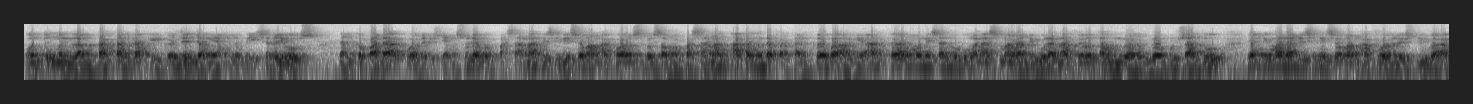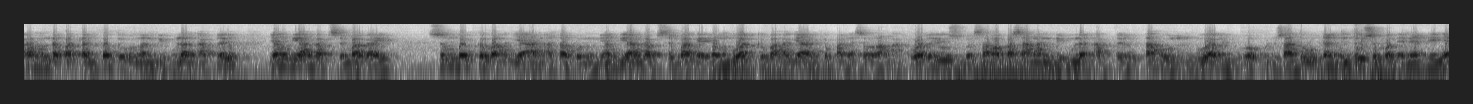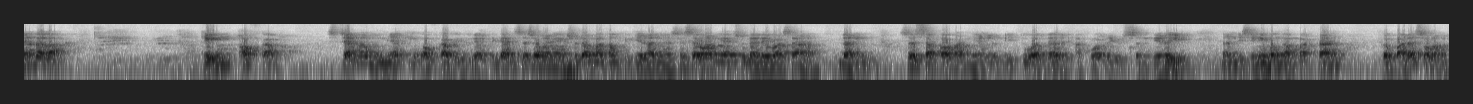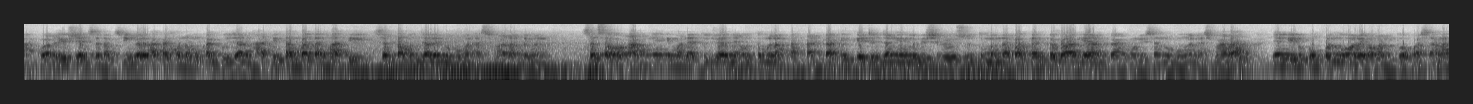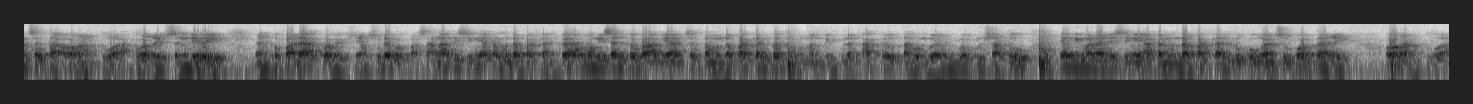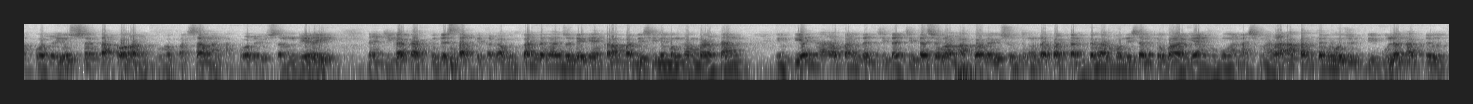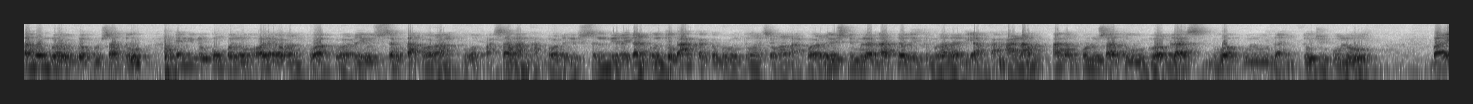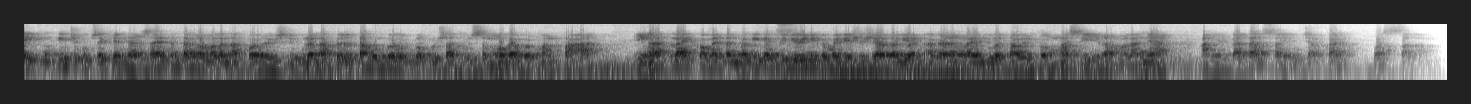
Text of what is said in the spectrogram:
untuk melangkahkan kaki ke jenjang yang lebih serius. Dan kepada Aquarius yang sudah berpasangan, di sini seorang Aquarius bersama pasangan akan mendapatkan kebahagiaan, keharmonisan hubungan asmara di bulan April tahun 2021, yang di mana di sini seorang Aquarius juga akan mendapatkan keturunan di bulan April yang dianggap sebagai sumber kebahagiaan ataupun yang dianggap sebagai membuat kebahagiaan kepada seorang Aquarius bersama pasangan di bulan April tahun 2021 dan untuk support energinya adalah King of Cup. Secara umumnya King of Cup itu diartikan seseorang yang sudah matang pikirannya seseorang yang sudah dewasa dan seseorang yang lebih tua dari Aquarius sendiri. Dan di sini menggambarkan kepada seorang Aquarius yang sedang single akan menemukan pujaan hati, tambatan hati, serta menjalin hubungan asmara dengan seseorang yang di mana tujuannya untuk melangkahkan kaki ke jenjang yang lebih serius untuk mendapatkan kebahagiaan keharmonisan hubungan asmara yang didukung penuh oleh orang tua pasangan serta orang tua Aquarius sendiri. Dan kepada Aquarius yang sudah berpasangan di sini akan mendapatkan keharmonisan kebahagiaan serta mendapatkan keturunan di bulan April tahun 2021 yang di mana di sini akan mendapatkan dukungan support dari orang tua Aquarius serta orang tua pasangan Aquarius sendiri dan jika kartu destar kita gabungkan dengan zodiak yang keempat di sini menggambarkan impian, harapan, dan cita-cita seorang Aquarius untuk mendapatkan keharmonisan kebahagiaan hubungan asmara akan terwujud di bulan April tahun 2021 yang didukung penuh oleh orang tua Aquarius serta orang tua pasangan Aquarius sendiri. Dan untuk angka keberuntungan seorang Aquarius di bulan April itu berada di angka 6, 61, 12, 20, dan 70. Baik, mungkin cukup sekian dari saya tentang ramalan Aquarius di bulan April tahun 2021. Semoga bermanfaat. Ingat, like, komen, dan bagikan video ini ke media sosial kalian agar yang lain juga tahu informasi ramalannya. Akhir kata, saya ucapkan wassalam.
